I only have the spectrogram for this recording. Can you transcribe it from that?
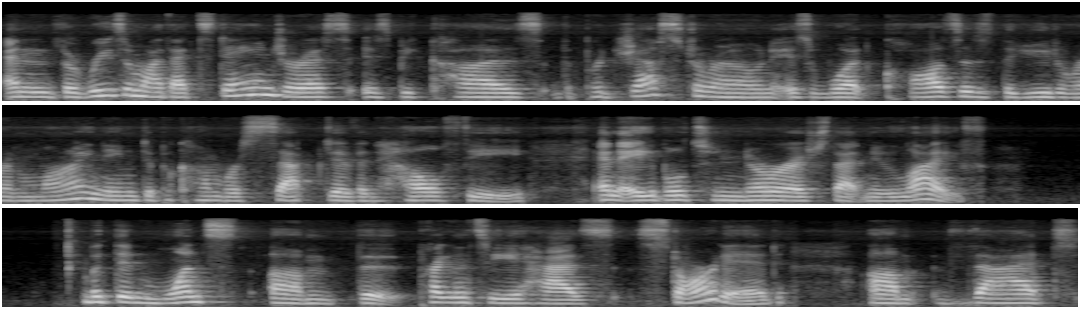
And the reason why that's dangerous is because the progesterone is what causes the uterine lining to become receptive and healthy and able to nourish that new life. But then once um, the pregnancy has started, um, that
